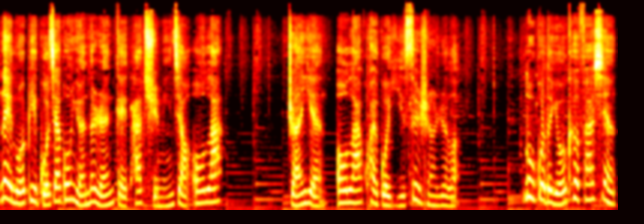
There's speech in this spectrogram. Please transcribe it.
内罗毕国家公园的人给它取名叫欧拉。转眼，欧拉快过一岁生日了。路过的游客发现，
